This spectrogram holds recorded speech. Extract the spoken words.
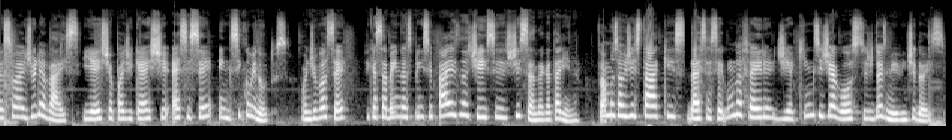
eu sou a Júlia Vaz e este é o podcast SC em 5 minutos, onde você fica sabendo as principais notícias de Santa Catarina. Vamos aos destaques desta segunda-feira, dia 15 de agosto de 2022.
